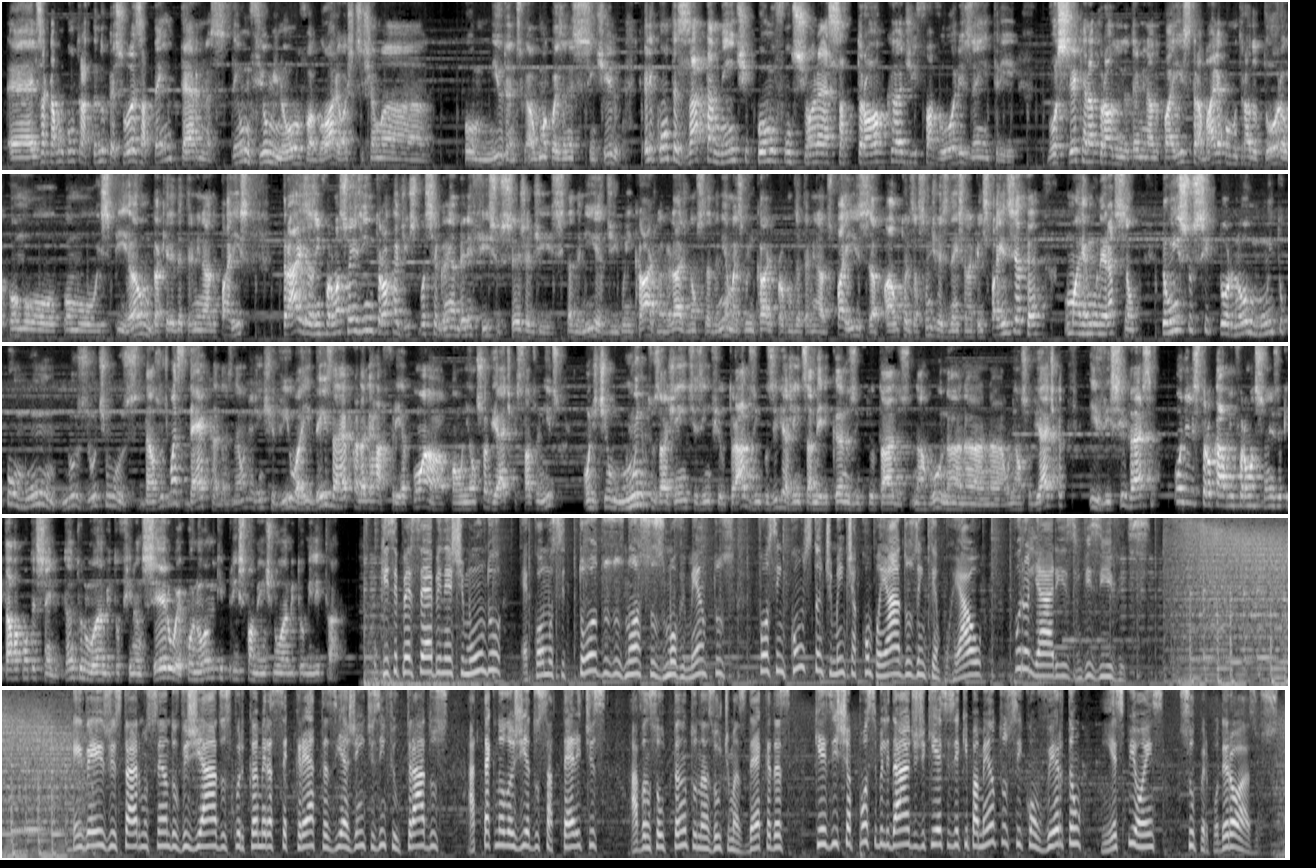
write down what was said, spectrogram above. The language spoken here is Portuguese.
é, eles acabam contratando pessoas até internas. Tem um filme novo agora, eu acho que se chama ou Mutant, alguma coisa nesse sentido, ele conta exatamente como funciona essa troca de favores entre você que é natural de um determinado país, trabalha como tradutor ou como, como espião daquele determinado país, traz as informações e em troca disso você ganha benefícios, seja de cidadania, de green card, na verdade, não cidadania, mas green card para alguns determinados países, a, a autorização de residência naqueles países e até uma remuneração. Então isso se tornou muito comum nos últimos, nas últimas décadas, né, onde a gente viu aí desde a época da Guerra Fria com a, com a União Soviética e Estados Unidos, onde tinham muitos agentes infiltrados, inclusive agentes americanos infiltrados na, na, na, na União Soviética e vice-versa, onde eles trocavam informações do que estava acontecendo, tanto no âmbito financeiro, econômico e principalmente no âmbito militar. O que se percebe neste mundo é como se todos os nossos movimentos fossem constantemente acompanhados em tempo real por olhares invisíveis. Em vez de estarmos sendo vigiados por câmeras secretas e agentes infiltrados, a tecnologia dos satélites avançou tanto nas últimas décadas que existe a possibilidade de que esses equipamentos se convertam em espiões superpoderosos.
